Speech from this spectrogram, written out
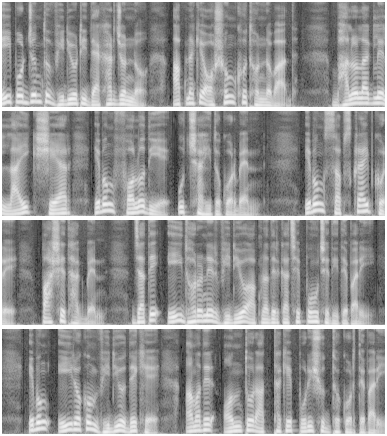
এই পর্যন্ত ভিডিওটি দেখার জন্য আপনাকে অসংখ্য ধন্যবাদ। ভালো লাগলে লাইক, শেয়ার এবং ফলো দিয়ে উৎসাহিত করবেন এবং সাবস্ক্রাইব করে পাশে থাকবেন যাতে এই ধরনের ভিডিও আপনাদের কাছে পৌঁছে দিতে পারি এবং এই রকম ভিডিও দেখে আমাদের অন্তর আত্মাকে পরিশুদ্ধ করতে পারি।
